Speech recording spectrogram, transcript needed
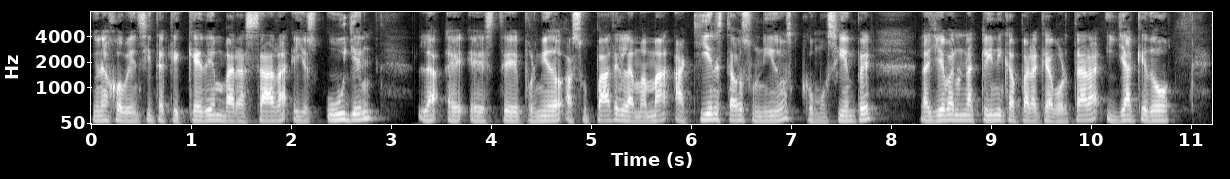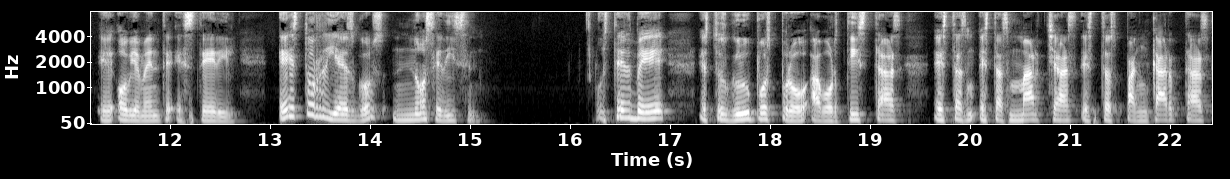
de una jovencita que quede embarazada, ellos huyen, eh, este, por miedo a su padre, la mamá, aquí en Estados Unidos, como siempre, la llevan a una clínica para que abortara y ya quedó eh, obviamente estéril. Estos riesgos no se dicen. Usted ve estos grupos pro-abortistas, estas, estas marchas, estas pancartas,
